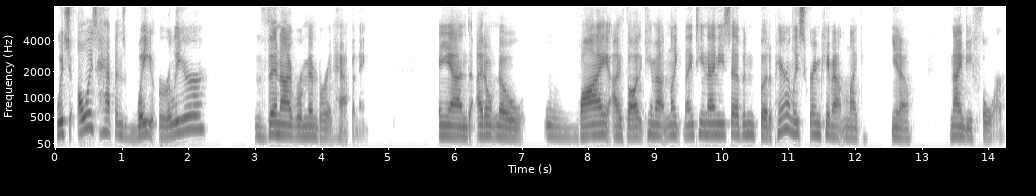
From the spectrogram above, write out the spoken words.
which always happens way earlier than I remember it happening. And I don't know why I thought it came out in like 1997, but apparently Scream came out in like, you know, 94.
